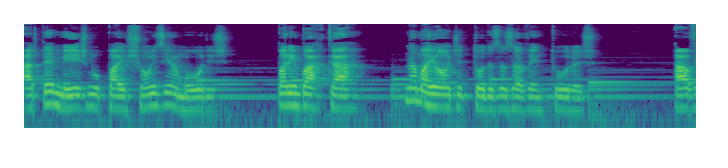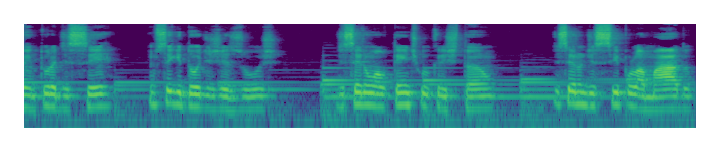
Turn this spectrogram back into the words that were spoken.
até mesmo paixões e amores para embarcar na maior de todas as aventuras, a aventura de ser um seguidor de Jesus, de ser um autêntico cristão, de ser um discípulo amado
